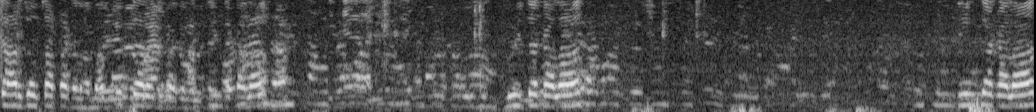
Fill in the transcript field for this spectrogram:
চারজন চারটা কালার, মাত্র তেরোশো টাকা একটা কালার, দুইটা কালার, তিনটা কালার,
